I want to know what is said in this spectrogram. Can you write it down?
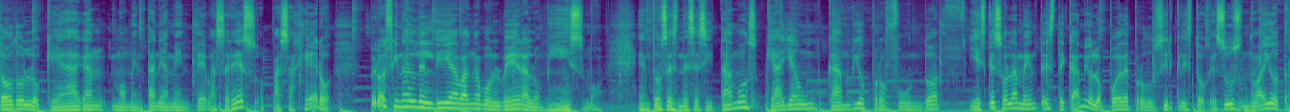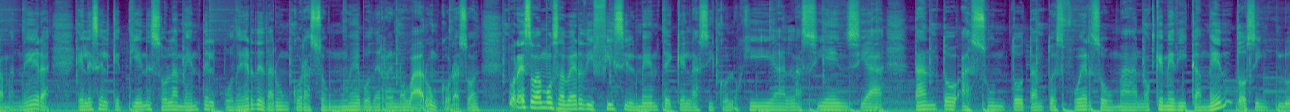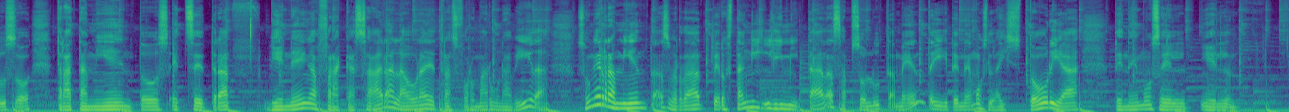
todo lo que hagan momentáneamente va a ser eso, pasajero, pero al final del día van a volver a lo mismo. Entonces necesitamos que haya un cambio profundo y es que solamente este cambio lo puede producir Cristo Jesús, no hay otra manera. Él es el que tiene solamente el poder de dar un corazón nuevo, de renovar un corazón. Por eso vamos a ver difícilmente que la psicología, la ciencia, tanto asunto, tanto esfuerzo humano, que medicamentos incluso, tratamientos, etcétera, vienen a fracasar a la hora de transformar una vida. Son herramientas, ¿verdad? Pero están limitadas absolutamente y tenemos la historia, tenemos el, el,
